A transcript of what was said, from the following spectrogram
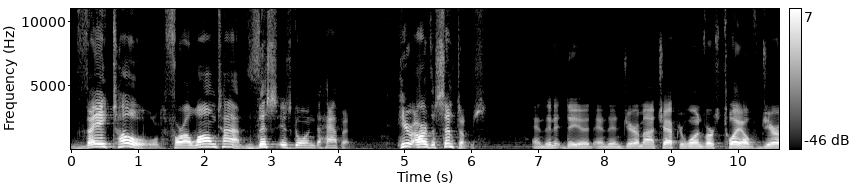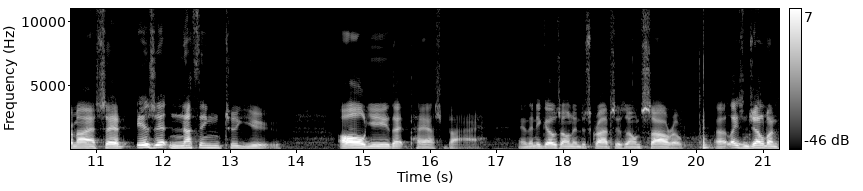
They told for a long time, this is going to happen. Here are the symptoms. And then it did. And then Jeremiah chapter 1, verse 12, Jeremiah said, Is it nothing to you, all ye that pass by? And then he goes on and describes his own sorrow. Uh, ladies and gentlemen,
